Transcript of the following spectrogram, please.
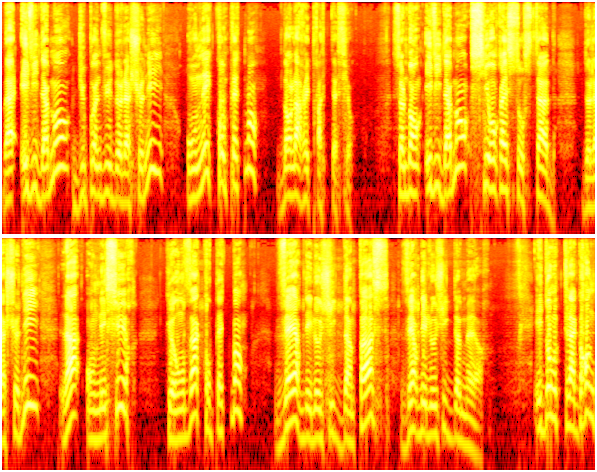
bah, évidemment, du point de vue de la chenille, on est complètement dans la rétractation. Seulement, évidemment, si on reste au stade de la chenille, là, on est sûr qu'on va complètement vers des logiques d'impasse, vers des logiques de meurtre. Et donc, la grande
